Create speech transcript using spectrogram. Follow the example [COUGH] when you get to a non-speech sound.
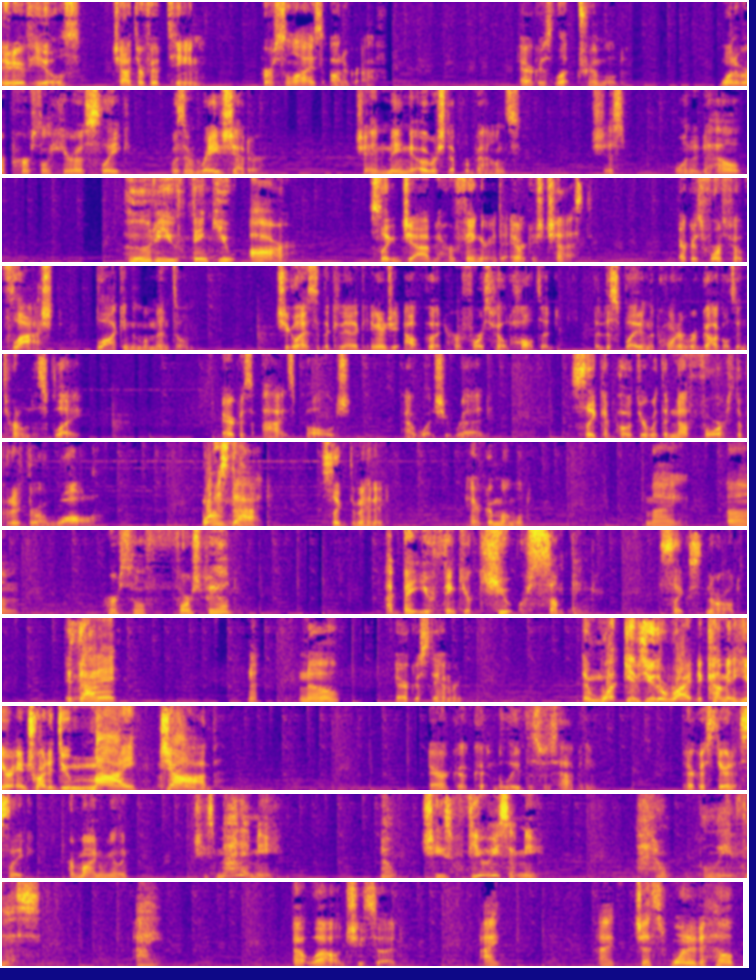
Duty of Heels, Chapter 15 Personalized Autograph. Erica's lip trembled. One of her personal heroes, Sleek, was enraged at her. She didn't mean to overstep her bounds. She just wanted to help. Who do you think you are? Sleek jabbed her finger into Erica's chest. Erica's force field flashed, blocking the momentum. She glanced at the kinetic energy output her force field halted, that displayed in the corner of her goggles' internal display. Erica's eyes bulged at what she read. Sleek had poked her with enough force to put her through a wall. What was that? Sleek demanded. Erica mumbled. My, um, personal force field? I bet you think you're cute or something. Sleek snarled. Is that it? N- no, Erica stammered. Then what gives you the right to come in here and try to do my job? Erica couldn't believe this was happening. Erica stared at Sleek, her mind reeling. She's mad at me. No, she's furious at me. I don't believe this. I. Out loud, she said, I. I just wanted to help.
